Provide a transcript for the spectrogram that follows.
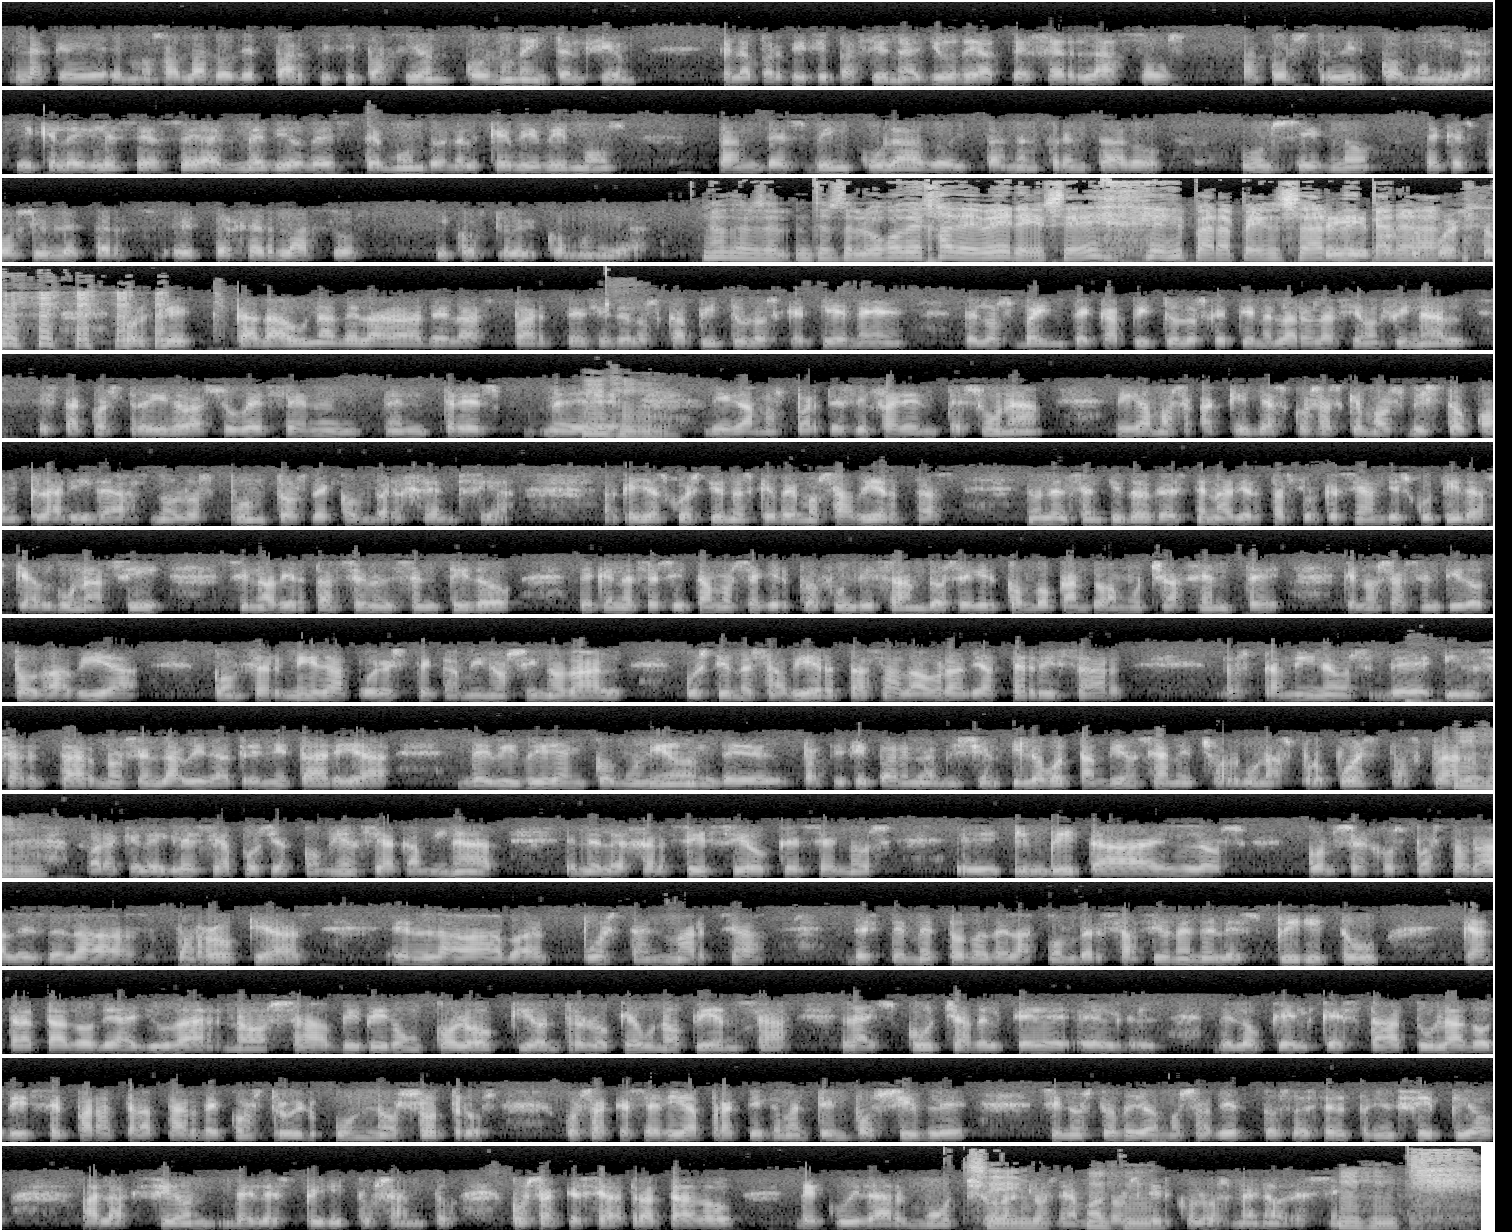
en la que hemos hablado de participación con una intención, que la participación ayude a tejer lazos, a construir comunidad y que la Iglesia sea en medio de este mundo en el que vivimos tan desvinculado y tan enfrentado un signo de que es posible eh, tejer lazos y construir comunidad. No, desde, luego deja de veres, ¿eh? Para pensar sí, por supuesto, porque cada una de, de las partes y de los capítulos que tiene, de los 20 capítulos que tiene la relación final, está construido a su vez en, tres, eh, digamos, partes diferentes. Una, digamos, aquellas cosas que hemos visto con claridad, ¿no? Los puntos de convergencia. Aquellas cuestiones que vemos abiertas, no en el sentido de que estén abiertas porque sean discutidas, que algunas sí, sino abiertas en el sentido de que necesitamos seguir profundizando, seguir convocando a mucha gente que no se ha sentido todavía concernida por este camino sinodal, cuestiones abiertas a la hora de aterrizar los caminos de insertarnos en la vida trinitaria, de vivir en comunión, de participar en la misión. Y luego también se han hecho algunas propuestas, claro, para que la Iglesia pues ya comience a caminar en el ejercicio que se nos eh, invita en los consejos pastorales de las parroquias, en la puesta en marcha de este método de la conversación en el espíritu, que ha tratado de ayudarnos a vivir un coloquio entre lo que uno piensa, la escucha del que, el, de lo que el que está a tu lado dice para tratar de construir un nosotros, cosa que sería prácticamente imposible si no estuviéramos abiertos desde el principio a la acción del Espíritu Santo, cosa que se ha tratado de cuidar mucho en los llamados círculos menores.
